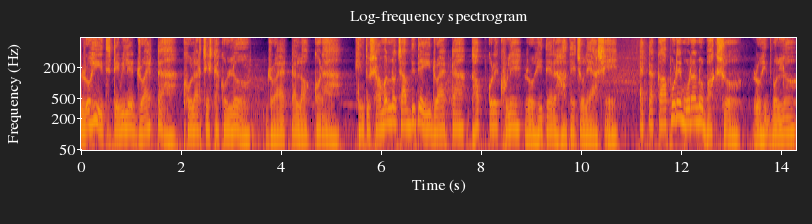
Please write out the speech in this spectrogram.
রোহিত টেবিলের ড্রয়ারটা খোলার চেষ্টা করল। ড্রয়ারটা লক করা। কিন্তু সামান্য চাপ দিতেই ড্রয়ারটা ধপ করে খুলে রোহিতের হাতে চলে আসে। একটা কাপড়ে মোড়ানো বাক্স। রোহিত বলল,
